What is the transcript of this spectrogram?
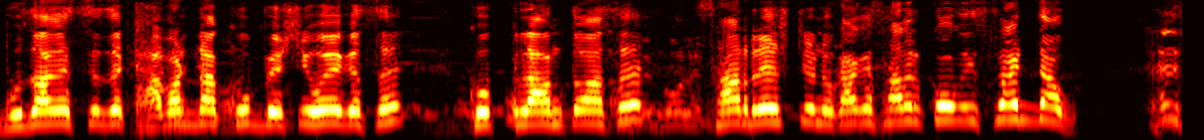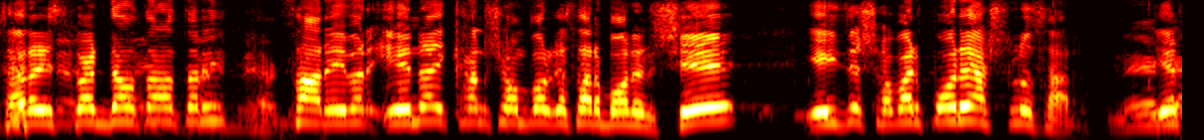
বোঝা গেছে যে খাবারটা খুব বেশি হয়ে গেছে খুব ক্লান্ত আছে। স্যার রেস্ট নিক। আগে স্যারের কোক স্প্রাইট দাও। স্যারের স্প্রাইট দাও তাড়াতাড়ি। স্যার এবার এনআই খান সম্পর্কে স্যার বলেন। সে এই যে সবার পরে আসলো স্যার। এর-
